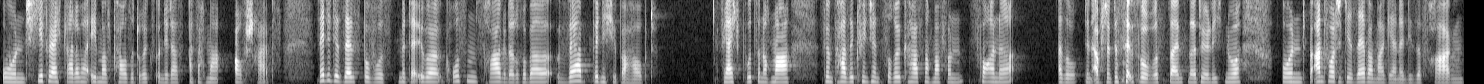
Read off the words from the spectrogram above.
und hier vielleicht gerade mal eben auf Pause drückst und dir das einfach mal aufschreibst. Werde dir selbst bewusst mit der über großen Frage darüber, wer bin ich überhaupt? Vielleicht spurst du noch mal für ein paar Sekündchen zurück, hast noch mal von vorne also den Abschnitt des Selbstbewusstseins natürlich nur. Und beantworte dir selber mal gerne diese Fragen.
